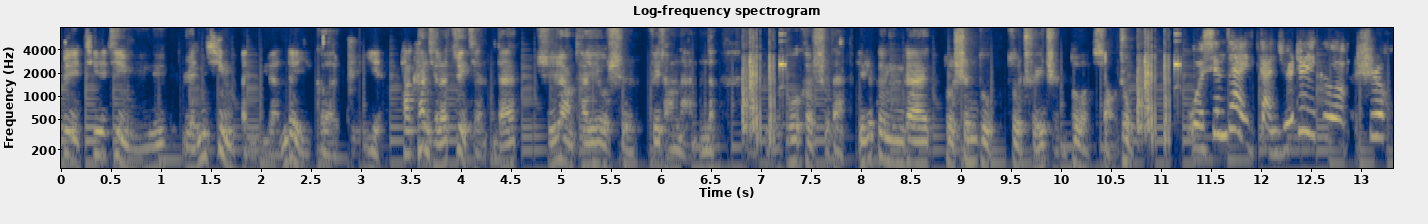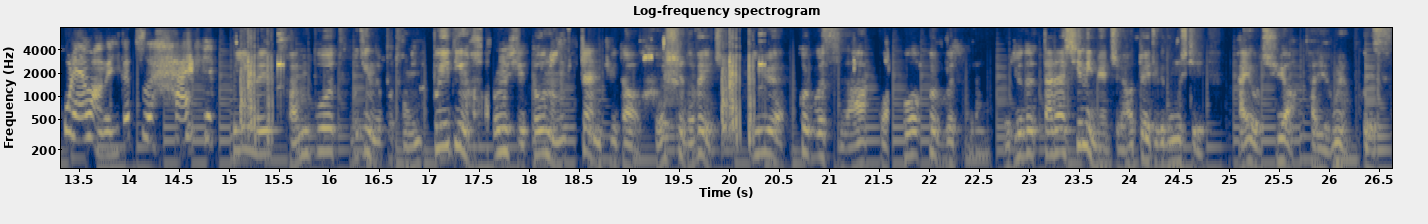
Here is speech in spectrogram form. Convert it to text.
最接近于人性本源的一个职业。它看起来最简单，实际上它又是非常难的。比如播客时代，其实更应该做深度、做垂直、做小众。我现在感觉这个是互联网的一个自嗨，因为传播途径的不同，不一定好东西都能占据到合适的位置。音乐会不会死啊？广播会不会死？我觉得大家心里面只要对这个东西还有需要，它就永远不会死。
